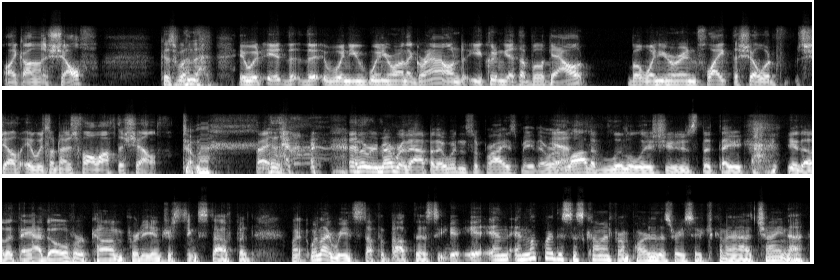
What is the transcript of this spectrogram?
like on the shelf, because when the, it would it the, the, when you when you were on the ground you couldn't get the book out but when you were in flight, the shell would shelf. It would sometimes fall off the shelf. Right. I don't remember that, but it wouldn't surprise me. There were Yeah. a lot of little issues that they, you know, that they had to overcome. Pretty interesting stuff. But when, when I read stuff about this, i- i- and and look where this is coming from. Part of this research coming out of China.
